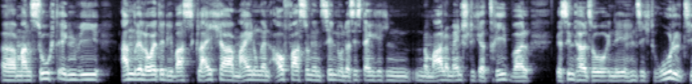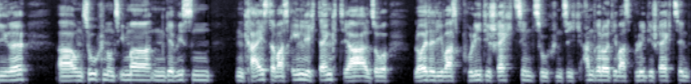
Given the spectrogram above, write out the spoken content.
Äh, man sucht irgendwie andere Leute, die was gleicher Meinungen, Auffassungen sind und das ist, denke ich, ein normaler menschlicher Trieb, weil wir sind halt so in der Hinsicht Rudeltiere äh, und suchen uns immer einen gewissen einen Kreis, der was ähnlich denkt. Ja, also Leute, die was politisch rechts sind, suchen sich andere Leute, die was politisch rechts sind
